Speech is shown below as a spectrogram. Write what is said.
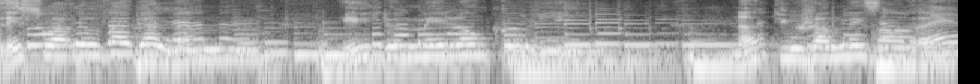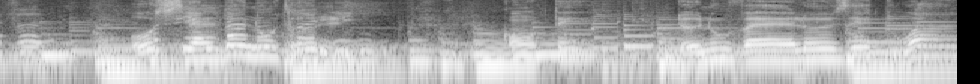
les soirs de vague à l'âme et de mélancolie. N'as-tu jamais en rêve au ciel d'un autre lit compter de nouvelles étoiles,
